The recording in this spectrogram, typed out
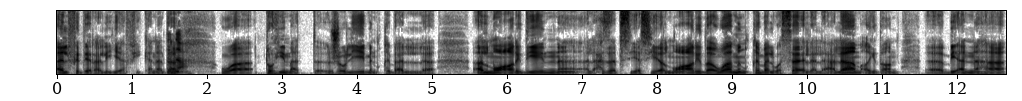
الفيدرالية في كندا نعم. وتهمت جولي من قبل المعارضين الأحزاب السياسية المعارضة ومن قبل وسائل الإعلام أيضا بأنها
